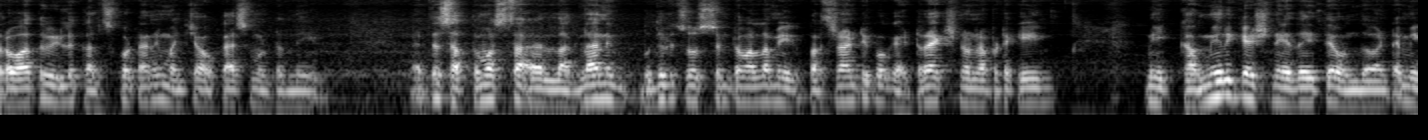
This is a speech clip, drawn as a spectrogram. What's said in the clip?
తర్వాత వీళ్ళు కలుసుకోవటానికి మంచి అవకాశం ఉంటుంది. అయితే సప్తమ స్థా లగ్నాన్ని బుధుడు చూస్తుండటం వల్ల మీ పర్సనాలిటీకి ఒక అట్రాక్షన్ ఉన్నప్పటికీ మీ కమ్యూనికేషన్ ఏదైతే ఉందో అంటే మీ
